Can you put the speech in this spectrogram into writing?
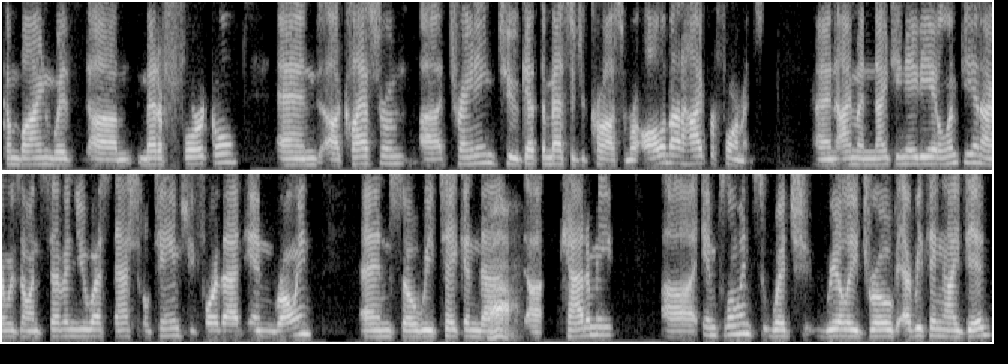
combined with um, metaphorical and uh, classroom uh, training to get the message across. And we're all about high performance. And I'm a 1988 Olympian. I was on seven U.S. national teams before that in rowing. And so we've taken that wow. uh, academy uh, influence, which really drove everything I did,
